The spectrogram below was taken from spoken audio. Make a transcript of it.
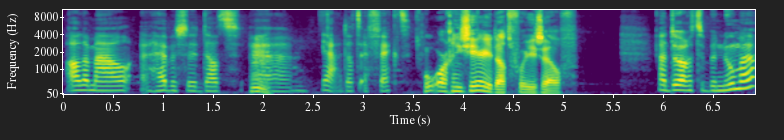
allemaal hebben ze dat, Hmm. eh, ja, dat effect. Hoe organiseer je dat voor jezelf? Nou, door het te benoemen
